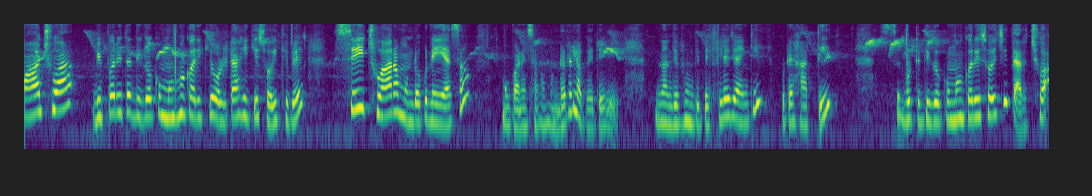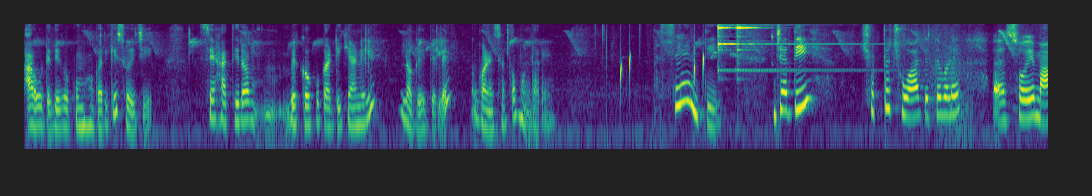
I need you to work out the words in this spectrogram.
ମା ଛୁଆ ବିପରୀତ ଦିଗକୁ ମୁହଁ କରିକି ଓଲଟା ହେଇକି ଶୋଇଥିବେ ସେଇ ଛୁଆର ମୁଣ୍ଡକୁ ନେଇ ଆସ ମୁଁ ଗଣେଶଙ୍କ ମୁଣ୍ଡରେ ଲଗାଇଦେବି ନନ୍ଦୀଭୃଙ୍ଗି ଦେଖିଲେ ଯାଇକି ଗୋଟେ ହାତୀ ଗୋଟେ ଦିଗକୁ ମୁହଁ କରି ଶୋଇଛି ତାର ଛୁଆ ଆଉ ଗୋଟେ ଦିଗକୁ ମୁହଁ କରିକି ଶୋଇଛି ସେ ହାତୀର ବେକକୁ କାଟିକି ଆଣିଲେ ଲଗାଇଦେଲେ ଗଣେଶଙ୍କ ମୁଣ୍ଡରେ सेमती जदि छोट छुआ जिते बड़े सोए मा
